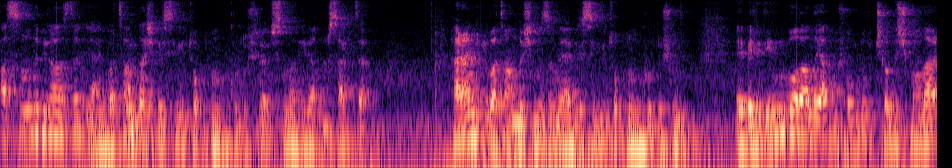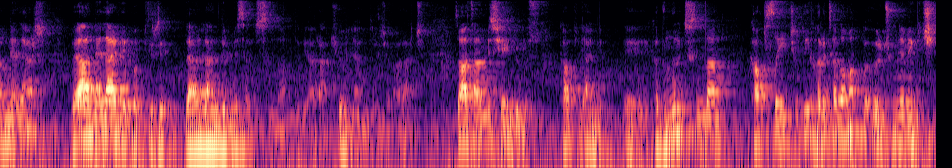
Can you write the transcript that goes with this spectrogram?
Aslında biraz da yani vatandaş ve sivil toplum kuruluşları açısından ele alırsak da herhangi bir vatandaşımızın veya bir sivil toplum kuruluşunun e, belediyenin bu alanda yapmış olduğu çalışmalar neler veya neler yapabilir değerlendirmesi açısından yönlendirici araç. Zaten biz şey diyoruz, kap, yani e, kadınlar açısından kapsayıcılığı haritalamak ve ölçümlemek için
